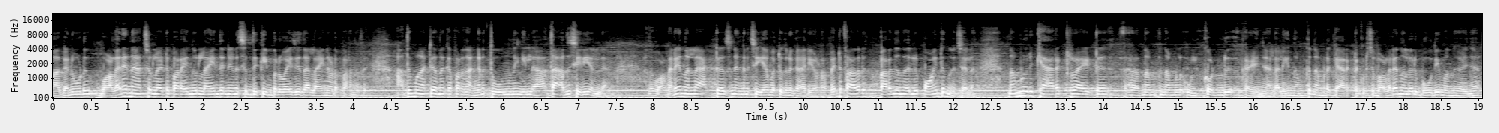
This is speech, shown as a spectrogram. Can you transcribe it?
മകനോട് വളരെ നാച്ചുറലായിട്ട് പറയുന്ന ഒരു ലൈൻ തന്നെയാണ് സിദ്ദിഖ് ഇമ്പ്രവൈസ് ചെയ്ത ആ ലൈൻ അവിടെ പറഞ്ഞത്. അത് മാറ്റുക എന്നൊക്കെ പറഞ്ഞ് അങ്ങനെ തോന്നുന്നെങ്കിൽ അത് അത് ശരിയല്ല. അത് വളരെ നല്ല ആക്ടേഴ്സിന് അങ്ങനെ ചെയ്യാൻ പറ്റുന്നൊരു കാര്യമാണ്. അപ്പോൾ എന്റെ ഫാദർ പറഞ്ഞു തന്നതിൽ പോയിന്റ് എന്ന് വെച്ചാൽ നമ്മളൊരു ക്യാരക്ടറായിട്ട് നമ്മൾ ഉൾക്കൊണ്ട് കഴിഞ്ഞാൽ അല്ലെങ്കിൽ നമുക്ക് നമ്മുടെ ക്യാരക്ടറെക്കുറിച്ച് വളരെ നല്ലൊരു ബോധ്യം വന്നു കഴിഞ്ഞാൽ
